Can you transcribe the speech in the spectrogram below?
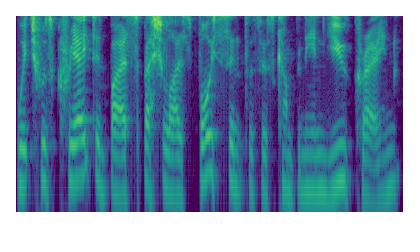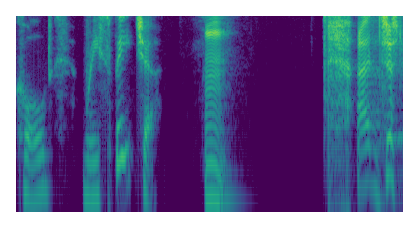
which was created by a specialized voice synthesis company in Ukraine called Respeecher. Hmm. Uh, just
